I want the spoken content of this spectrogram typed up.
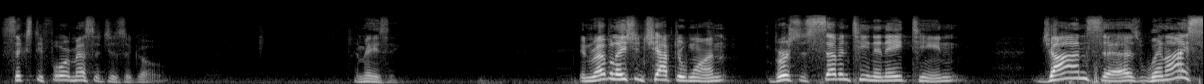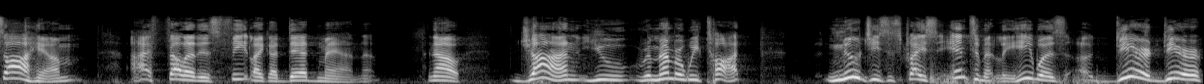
64 messages ago. Amazing. In Revelation chapter 1, verses 17 and 18, John says, When I saw him, I fell at his feet like a dead man. Now, John, you remember we taught, knew Jesus Christ intimately. He was a dear, dear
